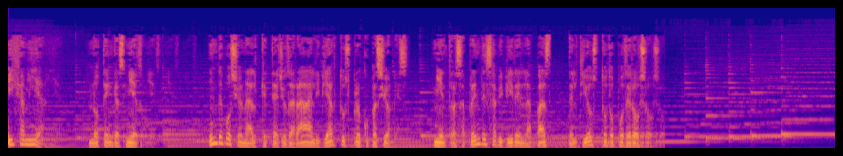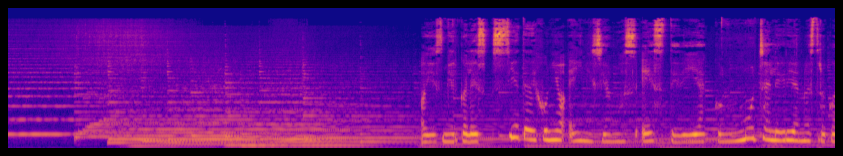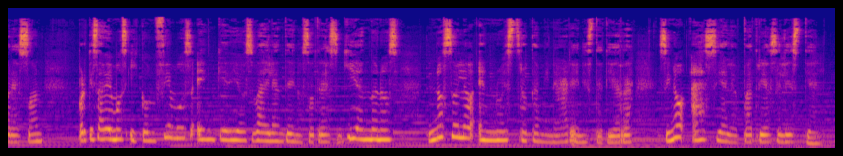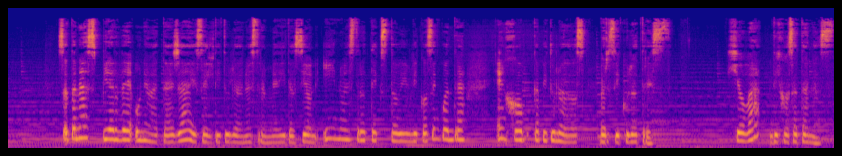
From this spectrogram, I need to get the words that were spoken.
Hija mía, no tengas miedo. Un devocional que te ayudará a aliviar tus preocupaciones, mientras aprendes a vivir en la paz del Dios Todopoderoso. Hoy es miércoles 7 de junio e iniciamos este día con mucha alegría en nuestro corazón porque sabemos y confiamos en que Dios va delante de nosotras guiándonos no solo en nuestro caminar en esta tierra, sino hacia la patria celestial. Satanás pierde una batalla es el título de nuestra meditación y nuestro texto bíblico se encuentra en Job capítulo 2 versículo 3. Jehová dijo Satanás,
